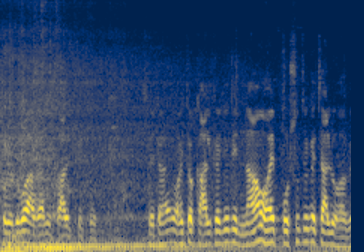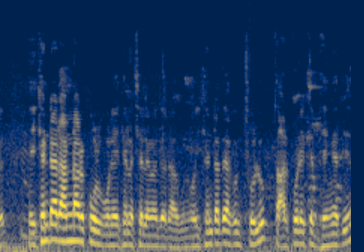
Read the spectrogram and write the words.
করে দেবো আগামী কাল থেকে। সেটা হয়তো কালকে যদি নাও হয় পরশু থেকে চালু হবে। এইখানটা রান্নার করব না এখানে ছেলেমেয়েদের রাখব না। ওইখানটাতে এখন চলুক তারপরে একে ভেঙে দিয়ে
